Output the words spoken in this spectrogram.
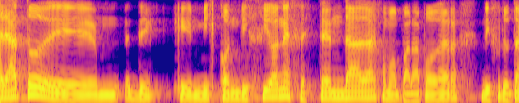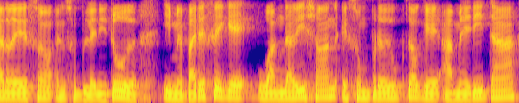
trato de, que mis condiciones estén dadas como para poder disfrutar de eso en su plenitud. Y me parece que WandaVision es un producto que amerita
